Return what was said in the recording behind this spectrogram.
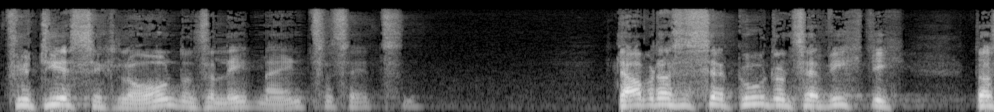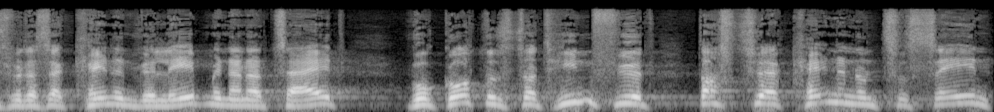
Für die es sich lohnt, unser Leben einzusetzen? Ich glaube, das ist sehr gut und sehr wichtig, dass wir das erkennen. Wir leben in einer Zeit, wo Gott uns dorthin führt, das zu erkennen und zu sehen,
